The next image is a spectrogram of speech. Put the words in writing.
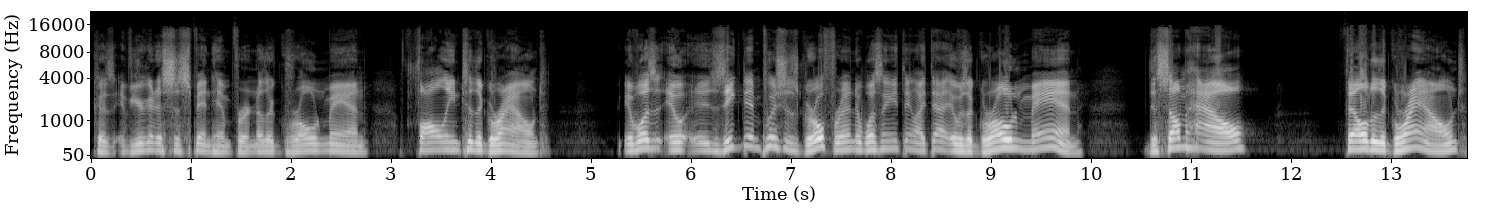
Because if you're going to suspend him for another grown man falling to the ground, it wasn't it, Zeke didn't push his girlfriend. It wasn't anything like that. It was a grown man that somehow fell to the ground,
